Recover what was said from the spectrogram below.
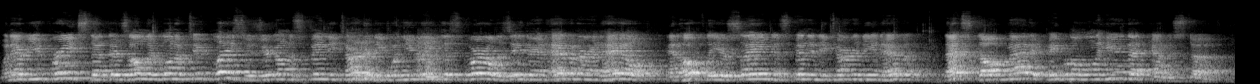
Whenever you preach that there's only one of two places you're going to spend eternity when you leave this world, it's either in heaven or in hell, and hopefully you're saved and spending eternity in heaven. That's dogmatic. People don't want to hear that kind of stuff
